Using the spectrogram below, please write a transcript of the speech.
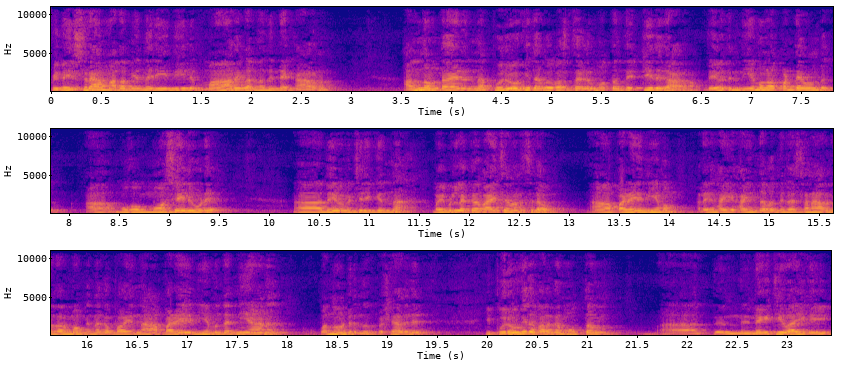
പിന്നെ ഇസ്ലാം മതം എന്ന രീതിയിൽ മാറി വന്നതിന്റെ കാരണം അന്നുണ്ടായിരുന്ന പുരോഹിത വ്യവസ്ഥകൾ മൊത്തം തെറ്റിയത് കാരണം. ദൈവത്തിന്റെ നിയമങ്ങൾ പണ്ടേ ഉണ്ട്. ആ മോശയിലൂടെ ദൈവം വെച്ചിരിക്കുന്ന ബൈബിളിലൊക്കെ വായിച്ചാൽ മനസ്സിലാവും. ആ പഴയ നിയമം അല്ലെങ്കിൽ ഹൈന്ദവത്തിന്റെ സനാതന ധർമ്മം എന്നൊക്കെ പറയുന്ന ആ പഴയ നിയമം തന്നെയാണ് വന്നുകൊണ്ടിരുന്നത്. പക്ഷെ അതിൽ ഈ പുരോഹിത വർഗം മൊത്തം നെഗറ്റീവായുകയും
